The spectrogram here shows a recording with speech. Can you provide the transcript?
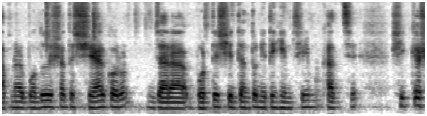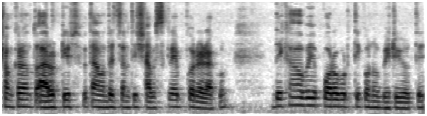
আপনার বন্ধুদের সাথে শেয়ার করুন। যারা ভর্তির সিদ্ধান্ত নিতে হিমশিম খাচ্ছে, শিক্ষা সংক্রান্ত আরও টিপস পেতে আমাদের চ্যানেলটি সাবস্ক্রাইব করে রাখুন। দেখা হবে পরবর্তী কোনো ভিডিওতে।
